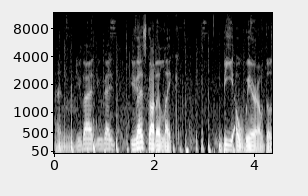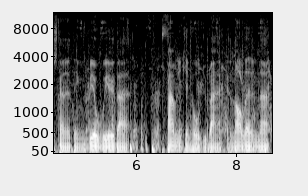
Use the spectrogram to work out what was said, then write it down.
And you got you guys you guys gotta like be aware of those kind of things. Be aware that family can hold you back and not letting that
